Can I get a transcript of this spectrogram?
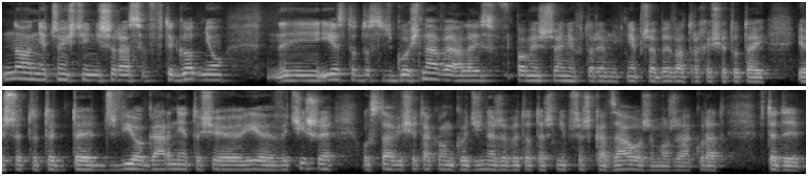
no nie częściej niż raz w tygodniu. Jest to dosyć głośnawe, ale jest w pomieszczeniu, w którym nikt nie przebywa. Trochę się tutaj jeszcze te, te, te drzwi ogarnie, to się je wyciszy, ustawi się taką godzinę, żeby to też nie przeszkadzało, że może akurat wtedy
